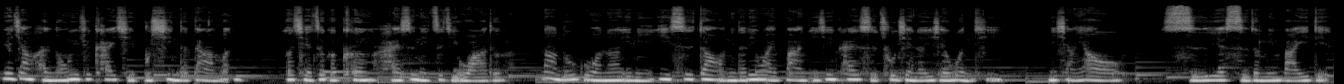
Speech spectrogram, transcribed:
因为这样很容易去开启不幸的大门，而且这个坑还是你自己挖的。那如果呢，你意识到你的另外一半已经开始出现了一些问题，你想要。死也死得明白一点。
